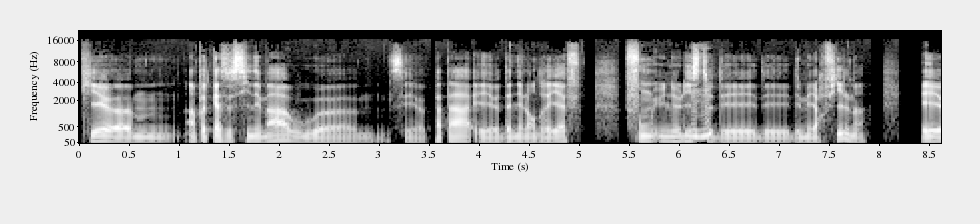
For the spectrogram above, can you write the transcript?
qui est euh, un podcast de cinéma où euh, c'est euh, Papa et Daniel Andreev font une liste mhm. des, des, meilleurs films. Et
